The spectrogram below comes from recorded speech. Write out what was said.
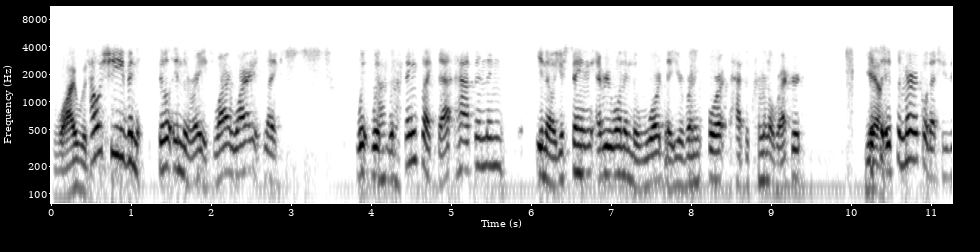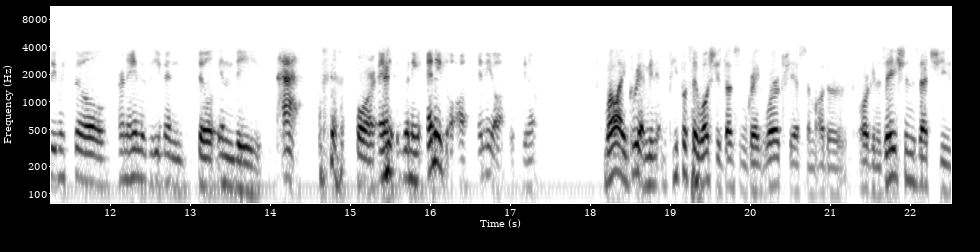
why would How is she even still in the race? Why why like with with, with uh, things like that happening, you know, you're saying everyone in the ward that you're running for has a criminal record. Yeah. It's, it's a miracle that she's even still her name is even still in the hat for any winning any any office. You know. Well, I agree. I mean, people say, well, she's done some great work. She has some other organizations that she's,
